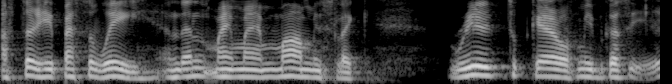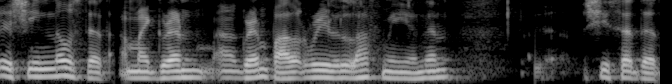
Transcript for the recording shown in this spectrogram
after he passed away, and then my, my mom is like really took care of me because uh, she knows that my grand uh, grandpa really loved me. And then she said that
